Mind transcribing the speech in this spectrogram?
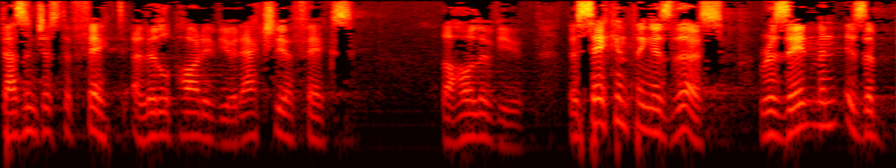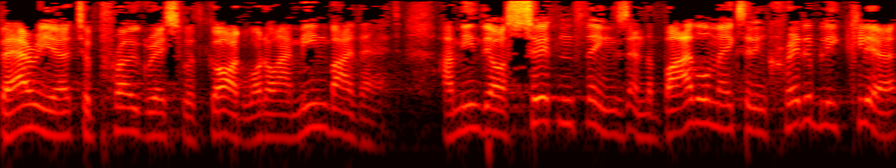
doesn't just affect a little part of you, it actually affects the whole of you. The second thing is this resentment is a barrier to progress with God. What do I mean by that? I mean, there are certain things, and the Bible makes it incredibly clear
